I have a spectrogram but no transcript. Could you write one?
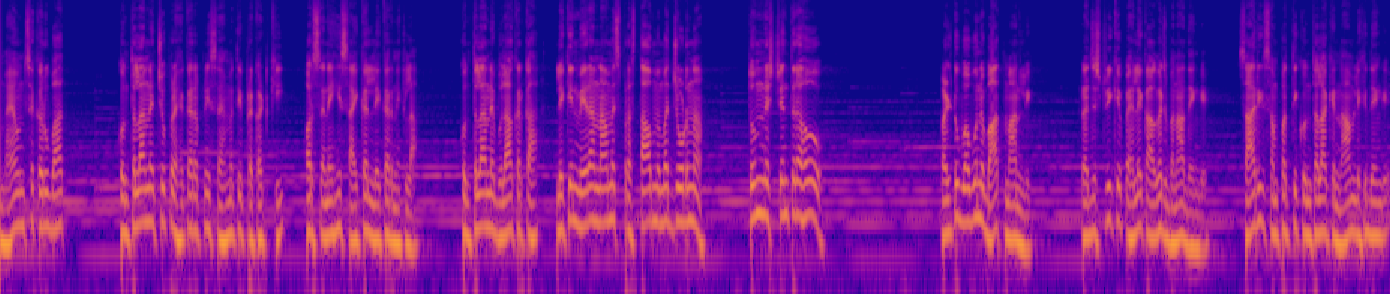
मैं उनसे करूँ बात? कुंतला ने चुप रहकर अपनी सहमति प्रकट की और सनेही साइकिल लेकर निकला। कुंतला ने बुलाकर कहा, लेकिन मेरा नाम इस प्रस्ताव में मत जोड़ना। तुम निश्चिंत रहो। पलटू बाबू ने बात मान ली। रजिस्ट्री के पहले कागज़ बना देंगे। सारी संपत्ति कुंतला के नाम लिख देंगे।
